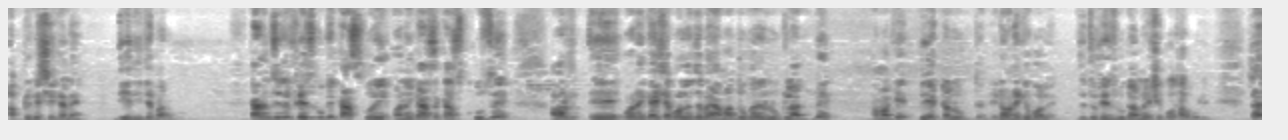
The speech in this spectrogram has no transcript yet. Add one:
আপনাকে সেখানে দিয়ে দিতে পারব। কারণ যদি ফেসবুকে কাজ করে, অনেকে আছে কাজ খুঁজে, আবার অনেকে এসে বলে যে, ভাই, আমার দোকানে লোক লাগবে, আমাকে দু একটা লোক দেন। এটা অনেকে বলে, যেহেতু ফেসবুকে আমরা এসে কথা বলি। তাই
